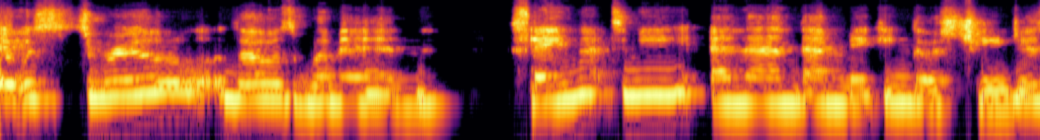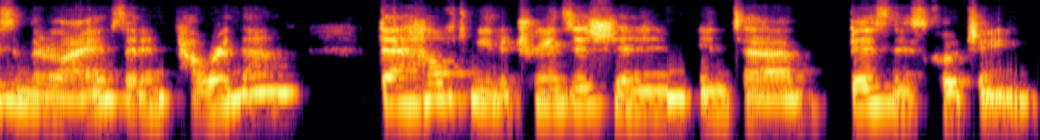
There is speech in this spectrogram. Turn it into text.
it was through those women saying that to me and then them making those changes in their lives that empowered them that helped me to transition into business coaching.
